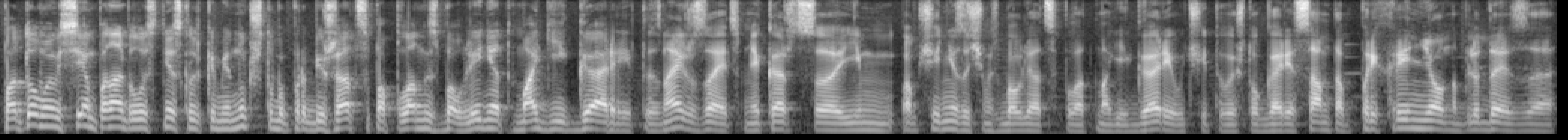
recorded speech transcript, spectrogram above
Потом им всем понадобилось несколько минут, чтобы пробежаться по плану избавления от магии Гарри. Ты знаешь, Заяц, мне кажется, им вообще незачем избавляться от магии Гарри, учитывая, что Гарри сам там прихренел, наблюдая за,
